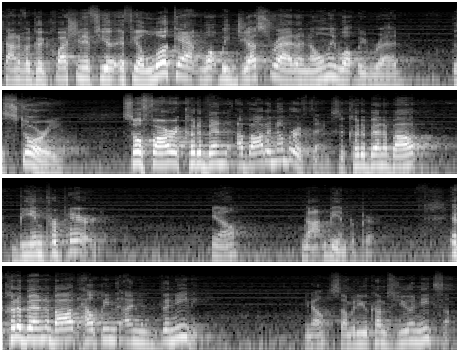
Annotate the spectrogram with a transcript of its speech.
Kind of a good question. If you, if you look at what we just read and only what we read, the story, so far it could have been about a number of things. It could have been about being prepared, you know, not being prepared. It could have been about helping the needy, you know, somebody who comes to you and needs something.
